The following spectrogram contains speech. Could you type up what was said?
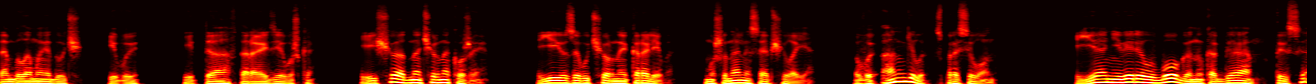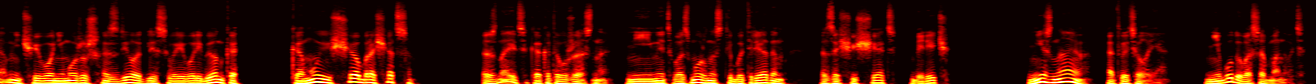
там была моя дочь, и вы, и та вторая девушка, и еще одна чернокожая. Ее зовут Черная Королева, машинально сообщила я. «Вы ангелы?» — спросил он. Я не верил в Бога, но когда ты сам ничего не можешь сделать для своего ребенка, кому еще обращаться? Знаете, как это ужасно, не иметь возможности быть рядом, защищать, беречь? «Не знаю», — ответил я. «Не буду вас обманывать.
